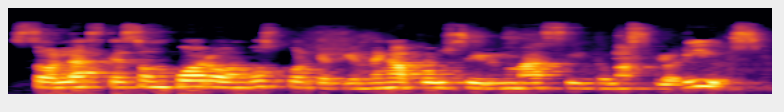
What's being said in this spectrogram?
son las que son por hongos porque tienden a producir más síntomas floridos.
